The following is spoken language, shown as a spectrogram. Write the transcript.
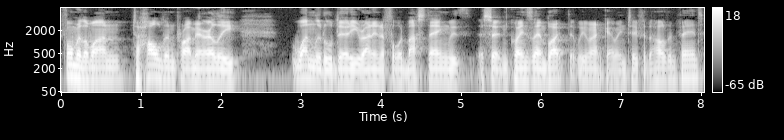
Formula One, to Holden primarily. One little dirty run in a Ford Mustang with a certain Queensland bloke that we won't go into for the Holden fans.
